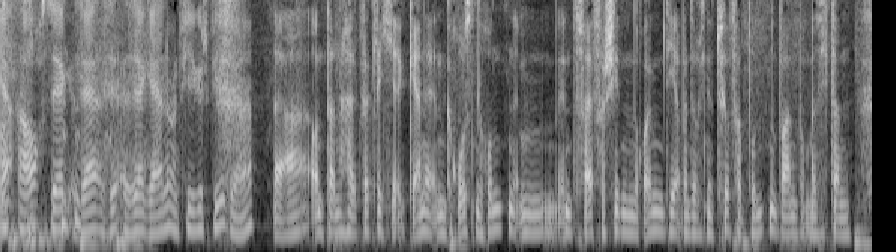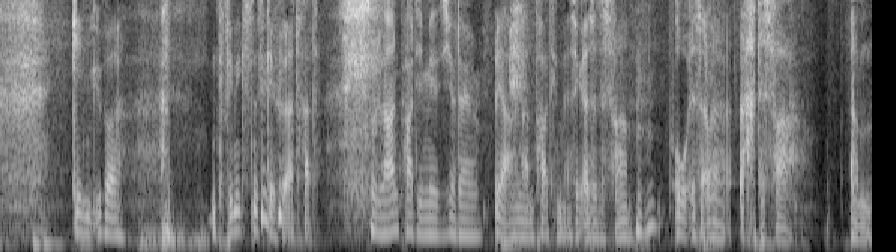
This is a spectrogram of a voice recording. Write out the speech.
ja, auch sehr, sehr, sehr, sehr gerne und viel gespielt, ja. Ja, und dann halt wirklich gerne in großen Runden im, in zwei verschiedenen Räumen, die aber durch eine Tür verbunden waren, wo man sich dann gegenüber wenigstens gehört hat. So LAN-Party-mäßig oder? Ja, LAN-Party-mäßig. Also das war, mhm. oh, ist aber, ach, das war, ähm,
